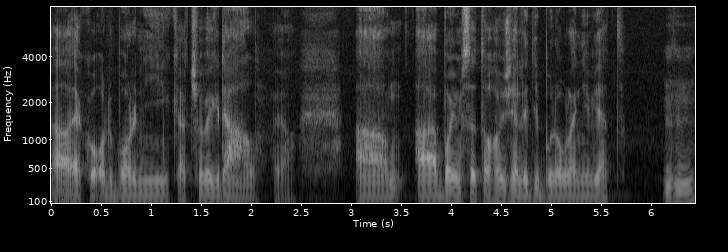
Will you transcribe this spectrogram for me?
a, jako odborník a člověk dál. Jo? A, a bojím se toho, že lidi budou lenivět. Mm-hmm.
